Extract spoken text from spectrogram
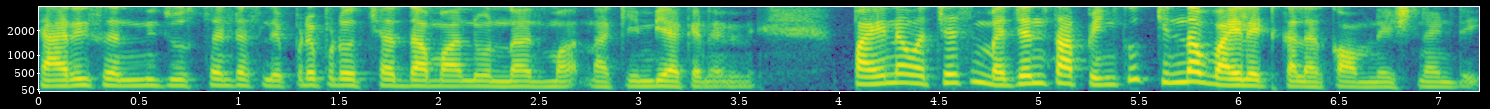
శారీస్ అన్ని చూస్తుంటే అసలు ఎప్పుడెప్పుడు వచ్చేద్దామా అని ఉన్నది మా నాకు ఇండియాకనేది పైన వచ్చేసి మెజంతా పింక్ కింద వైలెట్ కలర్ కాంబినేషన్ అండి.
